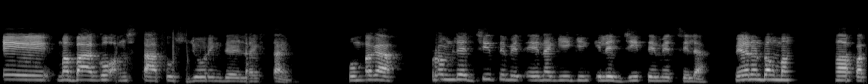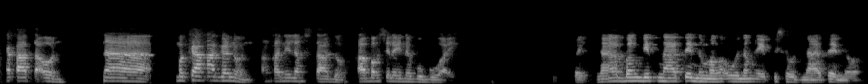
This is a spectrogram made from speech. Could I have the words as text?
eh mabago ang status during their lifetime? Kumbaga, from legitimate eh nagiging illegitimate sila. Meron bang mga, pagkakataon na magkakaganon ang kanilang estado habang sila ay nabubuhay? Okay. Nabanggit natin ng mga unang episode natin, no?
